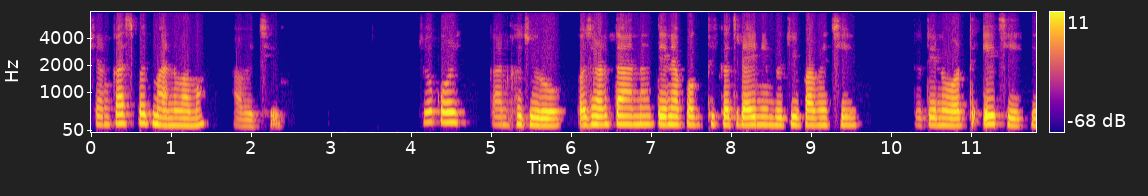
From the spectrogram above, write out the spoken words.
શંકાસ્પદ માનવામાં આવે છે. જો કોઈ કાનખજૂરો અજાણતાના તેના પગથી કચડાઈને મૃત્યુ પામે છે, તો તેનો અર્થ એ છે કે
